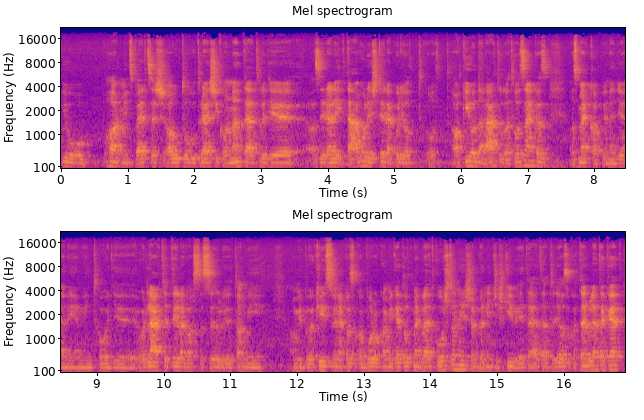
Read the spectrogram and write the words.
jó 30 perces autóútra esik onnan, tehát hogy azért elég távol, és tényleg, hogy ott, ott aki oda látogat hozzánk, az, az megkapjon egy olyan élményt, hogy, hogy látja tényleg azt a szőlőt, ami, amiből készülnek azok a borok, amiket ott meg lehet kóstolni, és ebben nincs is kivétel. Tehát, hogy azok a területeket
